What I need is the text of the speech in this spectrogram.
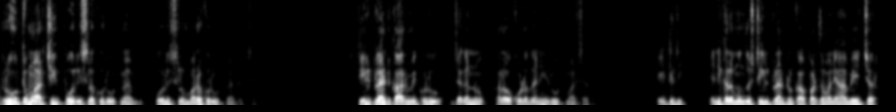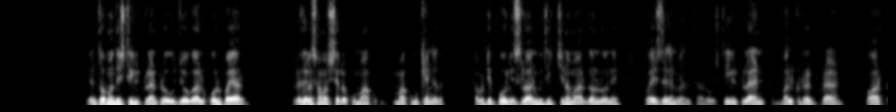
రూట్ మార్చి పోలీసులకు రూట్ మ్యాప్ పోలీసులు మరొక రూట్ మ్యాప్ ఇచ్చారు. స్టీల్ ప్లాంట్ కార్మికులు జగన్ను కలవకూడదని రూట్ మార్చారు ఏంటిది? ఎన్నికల ముందు స్టీల్ ప్లాంట్ను కాపాడతామని హామీ ఇచ్చారు. ఎంతోమంది స్టీల్ ప్లాంట్లో ఉద్యోగాలు కోల్పోయారు. ప్రజల సమస్యలకు మాకు మాకు ముఖ్యం కదా. కాబట్టి పోలీసులు అనుమతి ఇచ్చిన మార్గంలోనే వైఎస్ జగన్ వెళ్తారు. Steel plant bulk drug plant park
